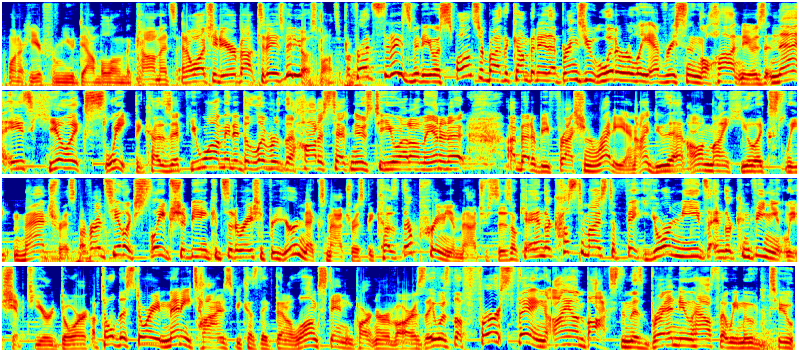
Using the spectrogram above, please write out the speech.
I want to hear from you down below in the comments. And I want you to hear about today's video sponsor. But friends, today's video is sponsored by the company that brings you literally every single hot news, and that is Helix Sleep. Because if you want me to deliver the hottest tech news to you out on the internet, I better be fresh and ready. And I do that on my Helix Sleep mattress. My friends, Helix Sleep should be in consideration for your next mattress because they're premium mattresses okay? And they're customized to fit your needs and they're conveniently shipped to your door. I've told this story many times because they've been a long-standing partner of ours. It was the first thing I unboxed in this brand new house that we moved to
